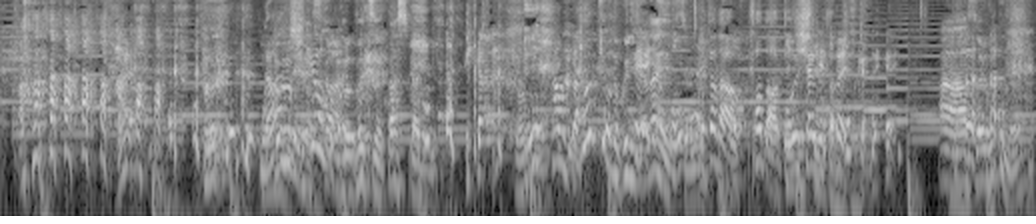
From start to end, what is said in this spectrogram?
あれ？なんでですか？仏確かに。仏教の国じゃないですよね。ただただ当ておにしてみたら医者じゃないですかね。ああそういうことね。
